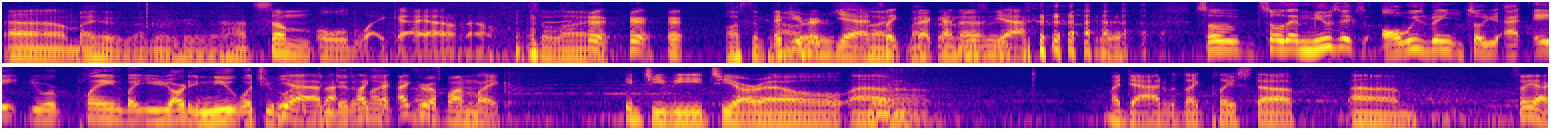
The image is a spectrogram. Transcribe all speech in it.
Um, by who? I've never heard of that. uh, some old white guy. I don't know. So like Austin Powers. Have you heard? Yeah, it's like, that kind of music? yeah. So so then music's always been so you at eight you were playing but you already knew what you yeah, liked and I- didn't like, like. I That grew up on like MTV, TRL. Um, Yeah. My dad would like play stuff. Um, so yeah,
